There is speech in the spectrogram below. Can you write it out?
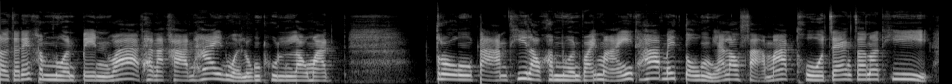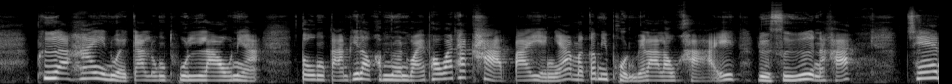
เราจะได้คำนวณเป็นว่าธนาคารให้หน่วยลงทุนเรามาตรงตามที่เราคำนวณไว้ไหม ถ้าไม่ตรงเนี้ยเราสามารถโทรแจ้งเจ้าหน้าที่ เพื่อให้หน่วยการลงทุนเราเนี่ย ตรงตามที่เราคำนวณไว้ เพราะว่าถ้าขาดไปอย่างเงี้ยมันก็มีผลเวลาเราขายหรือซื้อนะคะ เช่น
